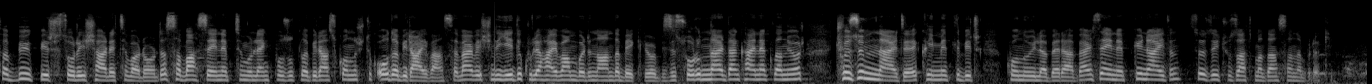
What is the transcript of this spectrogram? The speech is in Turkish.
Tabii büyük bir soru işareti var orada. Sabah Zeynep Timurlenk Pozut'la biraz konuştuk. O da bir hayvansever ve şimdi Yedikule Hayvan Barınağı'nda bekliyor bizi. Sorun nereden kaynaklanıyor? Çözüm nerede? Kıymetli bir konuyla beraber. Zeynep günaydın. Sözü hiç uzatmadan sana bırakayım.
